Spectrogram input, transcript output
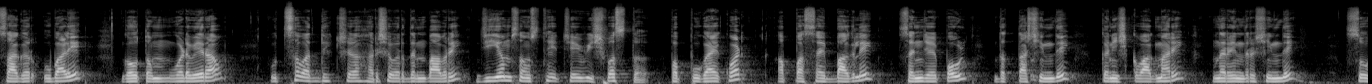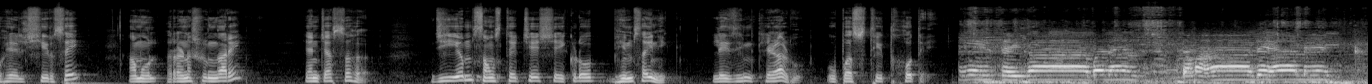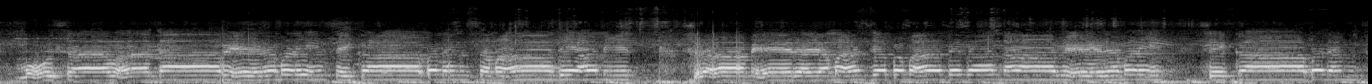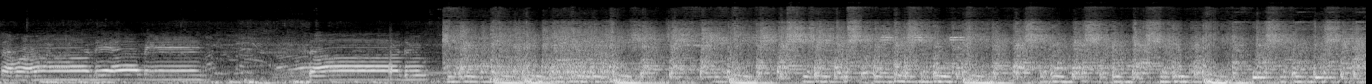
सागर उबाळे गौतम वडवेराव उत्सव अध्यक्ष हर्षवर्धन बाबरे जी एम संस्थेचे विश्वस्त पप्पू गायकवाड अप्पासाहेब बागले संजय पौळ दत्ता शिंदे कनिष्क वाघमारे नरेंद्र शिंदे सोहेल शिरसे अमोल रणशृंगारे यांच्यासह जी एम संस्थेचे शेकडो भीमसैनिक लेझिम खेळाडू उपस्थित होते. सैकाबलं समादयामि मूषावादा पदं समादयामि साधु Thank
